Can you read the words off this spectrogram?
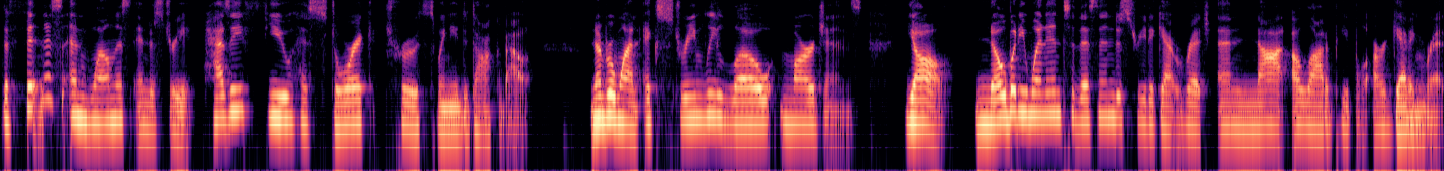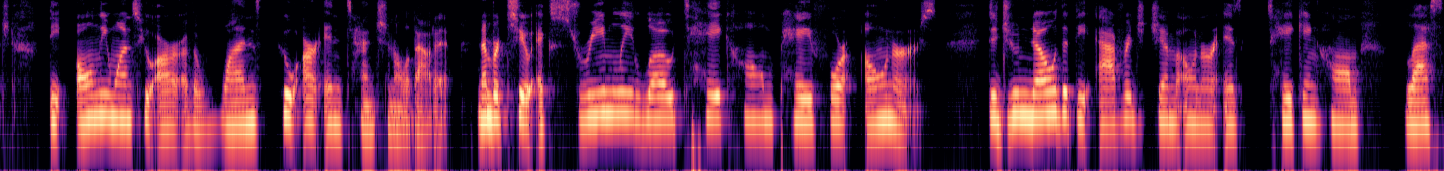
The fitness and wellness industry has a few historic truths we need to talk about. Number one, extremely low margins. Y'all, Nobody went into this industry to get rich, and not a lot of people are getting rich. The only ones who are are the ones who are intentional about it. Number two, extremely low take home pay for owners. Did you know that the average gym owner is taking home less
